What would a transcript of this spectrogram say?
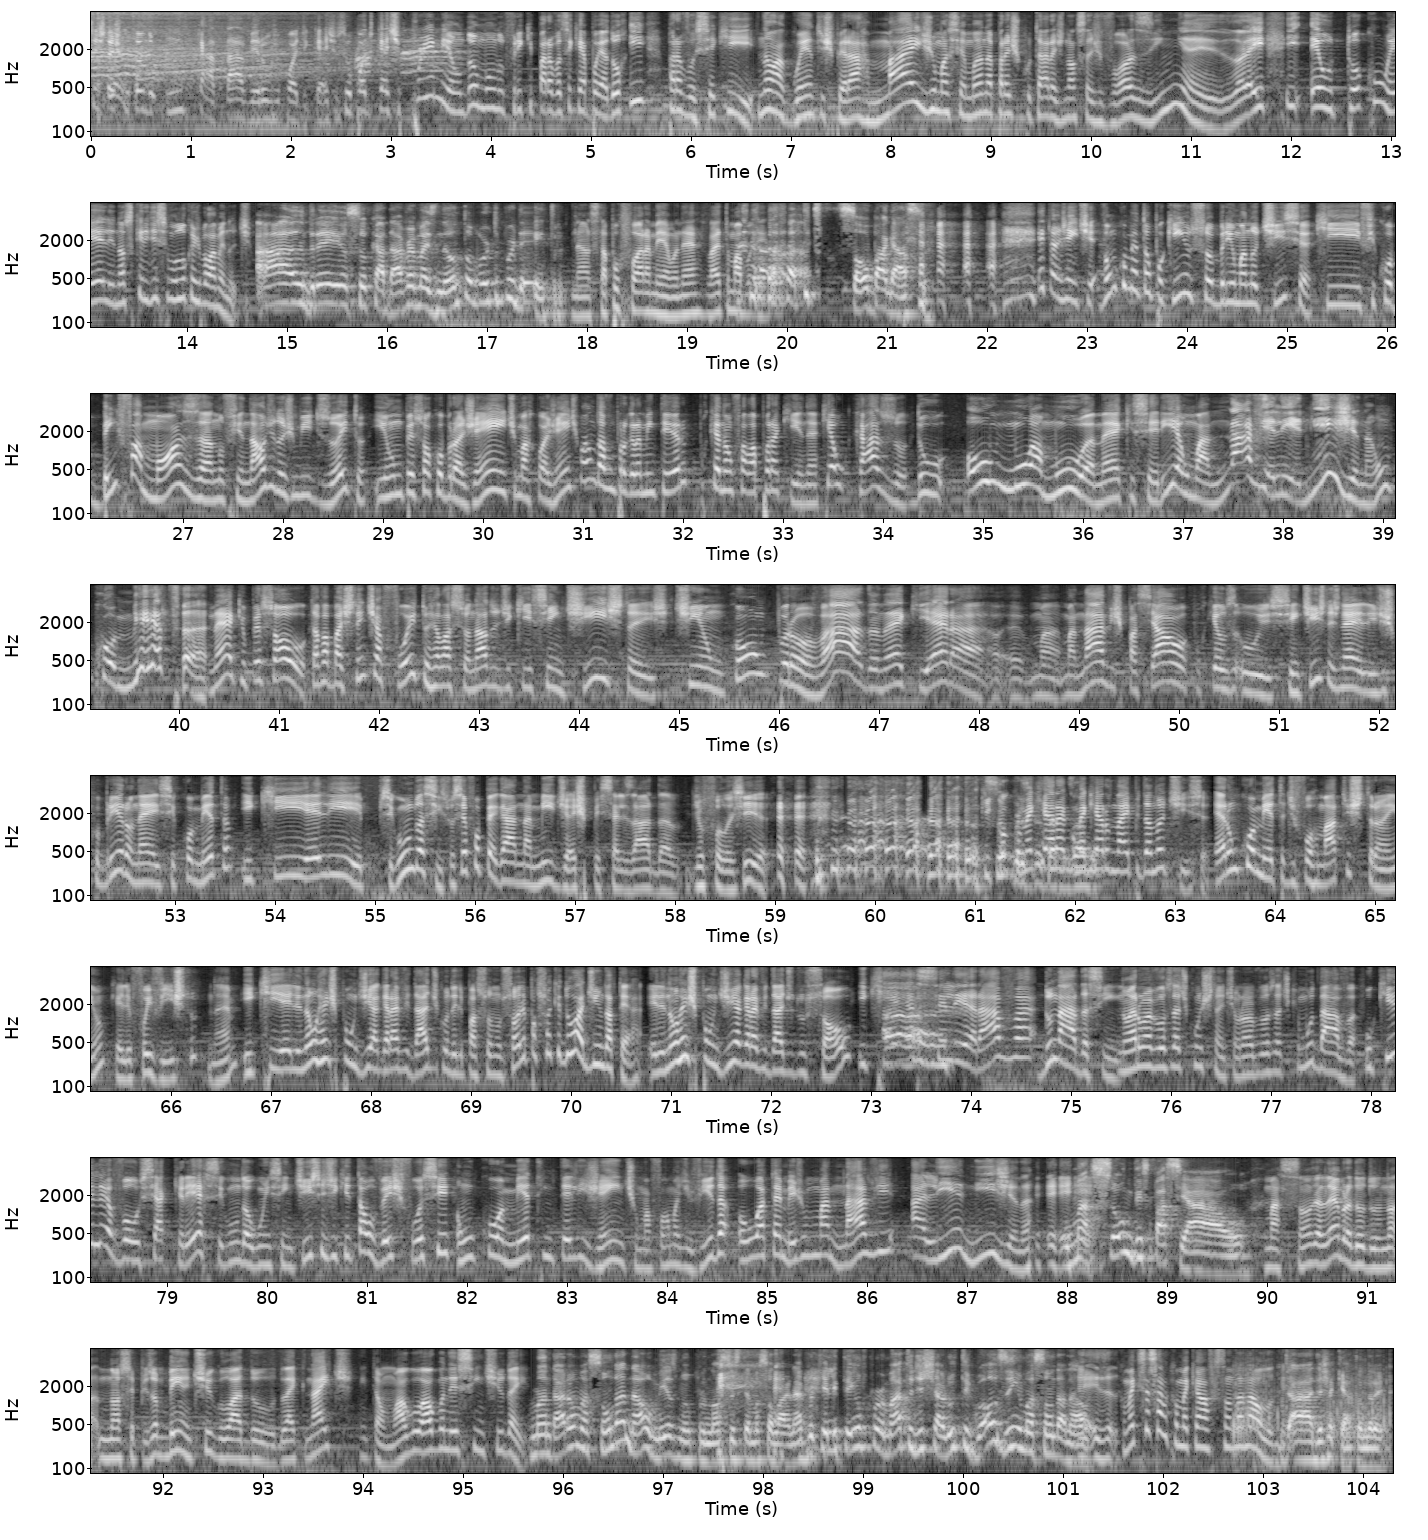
você está escutando um Cadáver Ouve Podcast, o seu podcast premium do Mundo Freak para você que é apoiador e para você que não aguenta esperar mais de uma semana para escutar as nossas vozinhas. Olha aí, e eu tô com ele, nosso queridíssimo Lucas Balamenute. Ah, Andrei, eu sou cadáver, mas não tô morto por dentro. Não, você tá por fora mesmo, né? Vai tomar banho. Só o bagaço. então, gente, vamos comentar um pouquinho sobre uma notícia que ficou bem famosa no final de 2018 e um pessoal cobrou a gente, marcou a gente, mas não dava um programa inteiro, por que não falar por aqui, né? Que é o caso do Oumuamua, né? Que seria uma nave alienígena, um cometa, né? Que o pessoal tava bastante afoito relacionado de que cientistas tinham comprovado, né? Que era é, uma, uma nave espacial, porque os, os, cientistas, né? Eles descobriram, né? Esse cometa e que ele, segundo assim, se você for pegar na mídia especializada de ufologia, que, como é que era, como é que era o naipe da notícia? Era um cometa de formato estranho, que ele foi visto, né? E que ele não respondia à gravidade quando ele passou no Sol, ele passou aqui do ladinho da Terra. Ele não respondia à gravidade do Sol e que ah. ele acelerava do nada, assim. Não era uma velocidade constante, era uma velocidade que mudava. O que levou-se a crer, segundo alguns cientistas, de que talvez fosse um cometa inteligente, uma forma de vida, ou até mesmo uma nave alienígena. Uma sonda espacial. Uma sonda. Lembra do, do nosso episódio bem antigo lá do Black Knight? Então, algo, algo nesse sentido aí. Mandaram uma sonda anal mesmo pro nosso sistema solar, né? Porque ele tem um formato de charuto igualzinho uma sonda anal. É, como é que você sabe como é que é uma sonda anal, Lucas? Ah, deixa quieto, André.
